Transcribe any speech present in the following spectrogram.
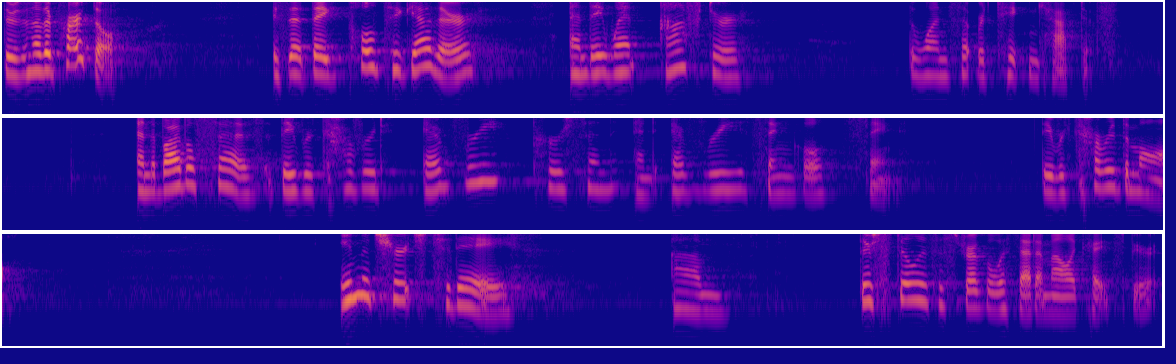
There's another part though, is that they pulled together and they went after the ones that were taken captive. And the Bible says that they recovered every person and every single thing. They recovered them all. In the church today, um, there still is a struggle with that Amalekite spirit.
